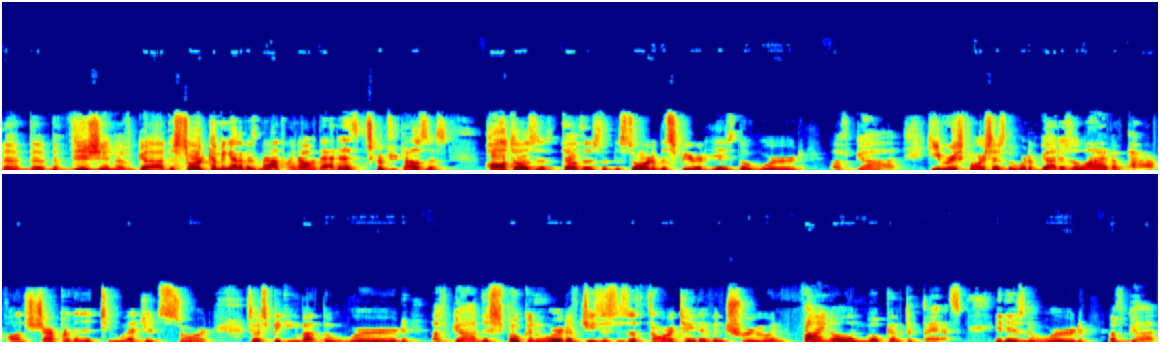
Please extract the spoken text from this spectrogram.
the, the, the vision of God. The sword coming out of his mouth, we know what that is. Scripture tells us. Paul tells us, tells us that the sword of the Spirit is the word of God. Hebrews 4 says the word of God is alive and powerful and sharper than a two edged sword. So it's speaking about the word of God. The spoken word of Jesus is authoritative and true and final and will come to pass. It is the word of God.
